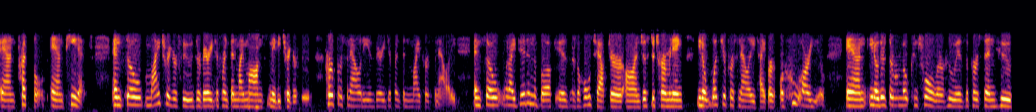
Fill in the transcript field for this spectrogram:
and pretzels and peanuts and so my trigger foods are very different than my mm-hmm. mom's maybe trigger foods. Her personality is very different than my personality. And so what I did in the book is there's a whole chapter on just determining, you know, what's your personality type or, or who are you? And, you know, there's the remote controller who is the person who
